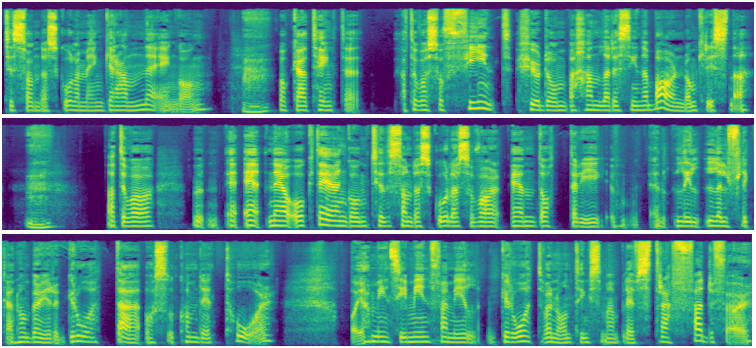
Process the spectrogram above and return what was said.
till söndagsskola med en granne en gång. Mm. Och jag tänkte att det var så fint hur de behandlade sina barn, de kristna. Mm. Att det var, när jag åkte en gång till söndagsskola så var en dotter i, en lill- lillflickan, hon började gråta och så kom det ett tår. Och jag minns i min familj, gråt var någonting som man blev straffad för.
